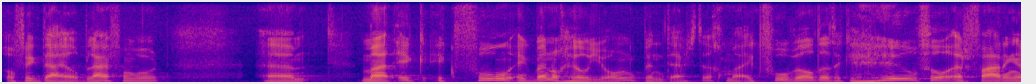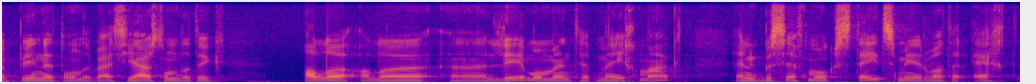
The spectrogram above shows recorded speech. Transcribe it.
of ik daar heel blij van word. Ehm, maar ik, ik voel, ik ben nog heel jong, ik ben 30, maar ik voel wel dat ik heel veel ervaring heb binnen het onderwijs. Juist omdat ik alle, alle eh, leermomenten heb meegemaakt. En ik besef me ook steeds meer wat er echt,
